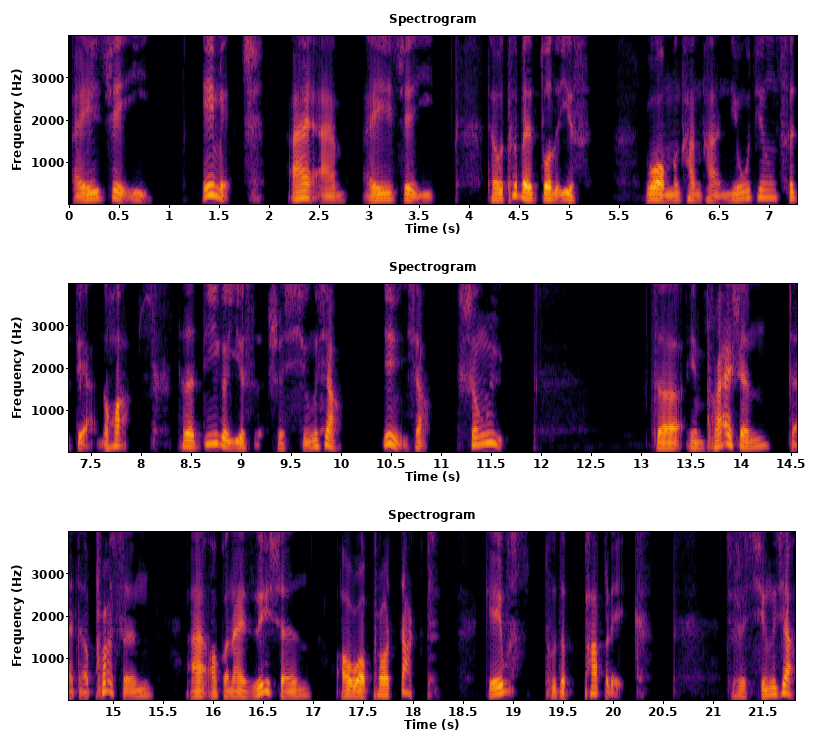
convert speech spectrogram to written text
a g e，image，i m a g e，它有特别多的意思。如果我们看看牛津词典的话，它的第一个意思是形象、印象、声誉。The impression that a person, an organization, or a product gives to the public. 就是形象、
